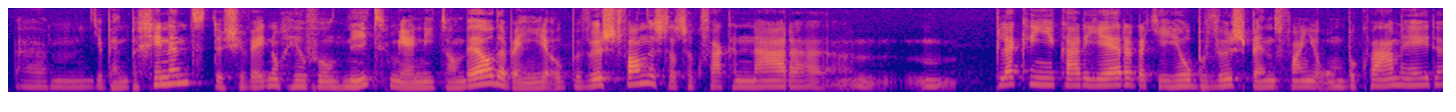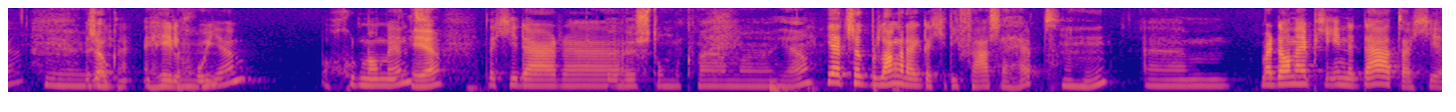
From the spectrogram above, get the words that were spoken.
Ehm, je bent beginnend, dus je weet nog heel veel niet. Meer niet dan wel, daar ben je je ook bewust van. Dus dat is ook vaak een nare ehm, plek in je carrière, dat je heel bewust bent van je onbekwaamheden. Ja, Dus ook een hele Mhm. goeie, een goed moment ja, dat je daar... eh, bewust onbekwaam, ja. ja, het is ook belangrijk dat je die fase hebt. Mhm. Maar dan heb je inderdaad dat je...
